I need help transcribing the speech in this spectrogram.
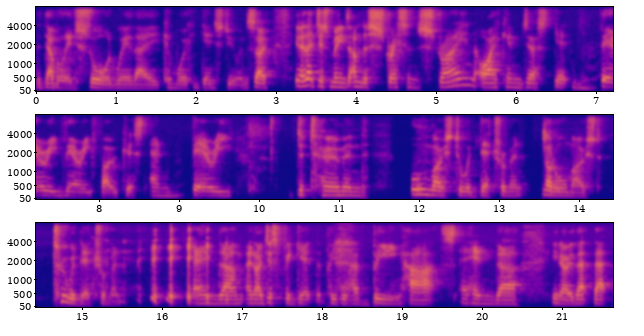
the double-edged sword where they can work against you. And so, you know, that just means under stress and strain, I can just get very, very focused and very determined, almost to a detriment, not almost, to a detriment. and um, and I just forget that people have beating hearts, and uh, you know that that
